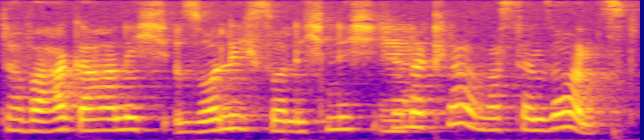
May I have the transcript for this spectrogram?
Da war gar nicht, soll ich, soll ich nicht. Ja, Ja. na klar, was denn sonst?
